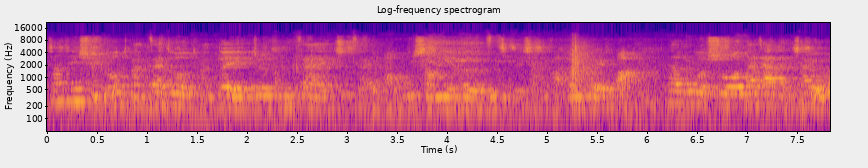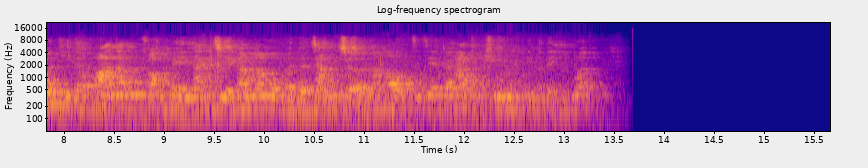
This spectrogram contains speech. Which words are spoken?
相信许多团在座的团队就是在制商业都有自己的想法跟规划。那如果说大家等一下有问题的话，那不妨可以拦截刚刚我们的讲者，然后直接对他提出。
